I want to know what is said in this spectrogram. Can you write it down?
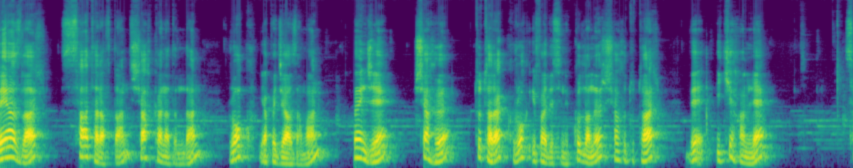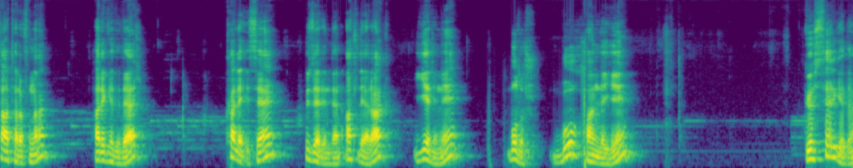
Beyazlar sağ taraftan şah kanadından rok yapacağı zaman önce şahı tutarak rok ifadesini kullanır. Şahı tutar ve iki hamle sağ tarafına hareket eder. Kale ise üzerinden atlayarak yerini bulur. Bu hamleyi göstergede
